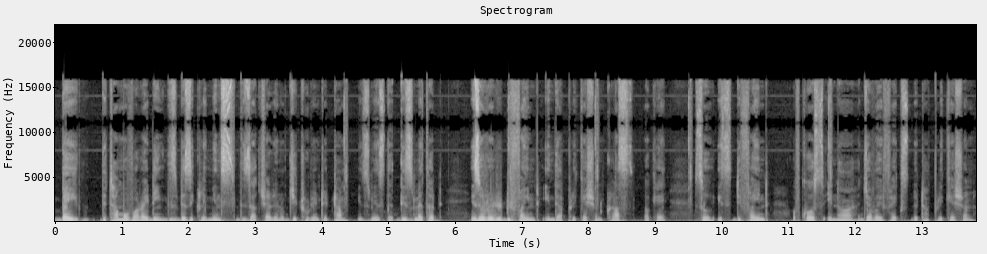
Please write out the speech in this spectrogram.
by the term overriding this basically means this is actually an object oriented term. It means that this method is already defined in the application class okay? So it's defined of course in our javafx dot application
